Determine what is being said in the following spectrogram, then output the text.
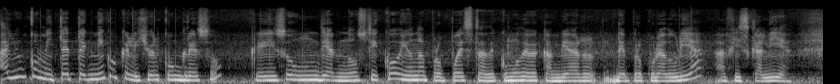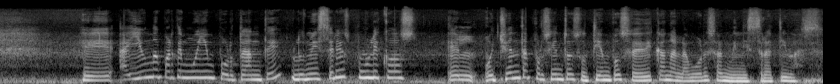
hay un comité técnico que eligió el Congreso que hizo un diagnóstico y una propuesta de cómo debe cambiar de Procuraduría a Fiscalía. Eh, hay una parte muy importante, los ministerios públicos, el 80% de su tiempo se dedican a labores administrativas.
